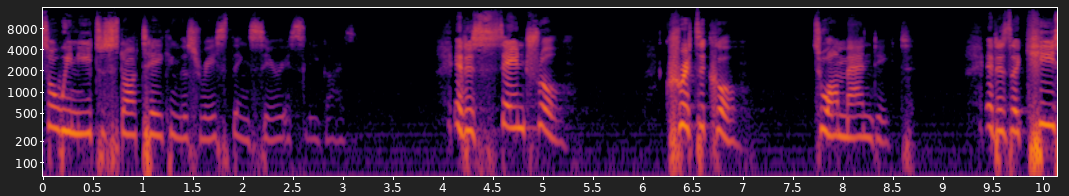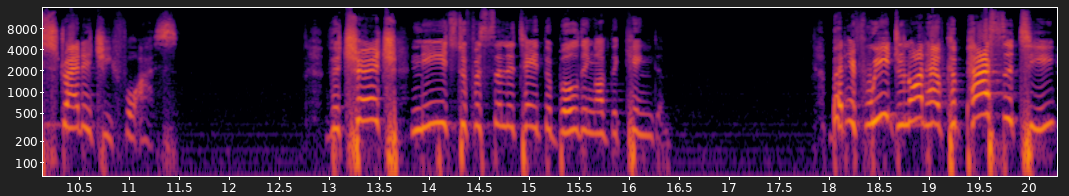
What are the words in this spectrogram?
So we need to start taking this race thing seriously, guys. It is central, critical to our mandate. It is a key strategy for us. The church needs to facilitate the building of the kingdom. But if we do not have capacity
